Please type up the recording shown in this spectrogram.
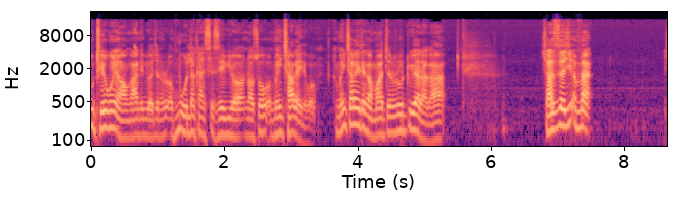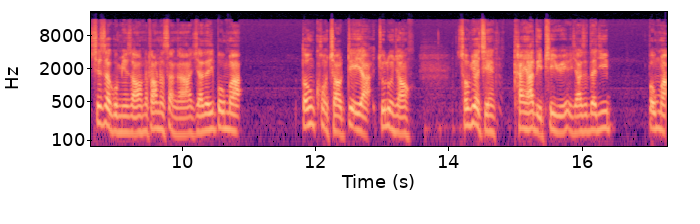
ဦးထေးဝင်းအောင်ကနေပြီးတော့ကျွန်တော်တို့အမှုလက်ခံစစ်ဆေးပြီးတော့နောက်ဆုံးအမိန့်ချလိုက်တယ်ပေါ့အမိန့်ချလိုက်တဲ့ကမှာကျွန်တော်တို့တွေ့ရတာကရာဇသကြီးအမှတ်89မြင်းဆောင်2025ရာဇသကြီးပုံမှ306တိရကျူးလွန်ကြောင်းဆုံးဖြတ်ခြင်းခံရသည်ဖြစ်၍ရာဇသကြီးပုံမှ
